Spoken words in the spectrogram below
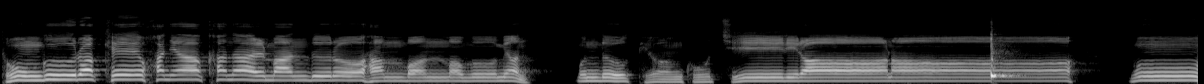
동그랗게 환약한 알 만들어 한 번 먹으면 문득 병 고치리라 나 무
